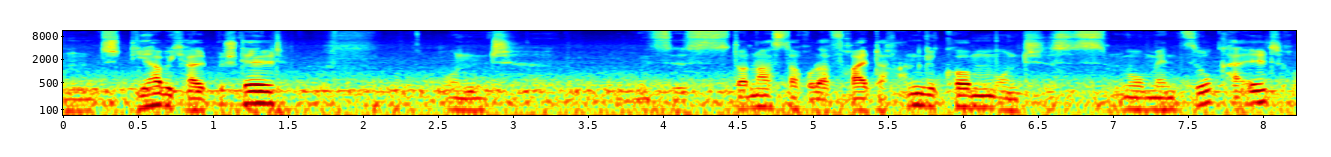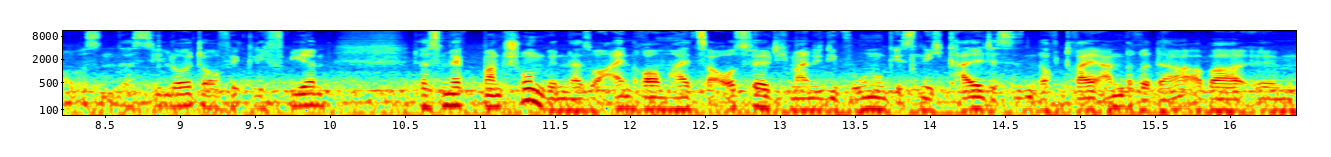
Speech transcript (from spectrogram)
Und die habe ich halt bestellt. Und es ist Donnerstag oder Freitag angekommen und es ist im Moment so kalt draußen, dass die Leute auch wirklich frieren. Das merkt man schon, wenn da so ein Raumheizer ausfällt. Ich meine, die Wohnung ist nicht kalt, es sind noch drei andere da, aber ähm,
